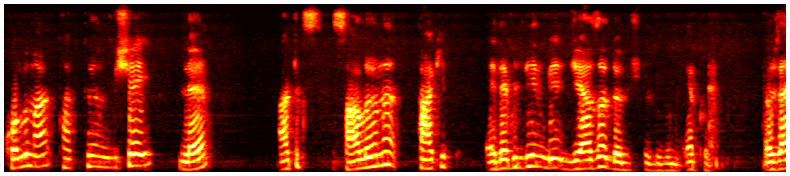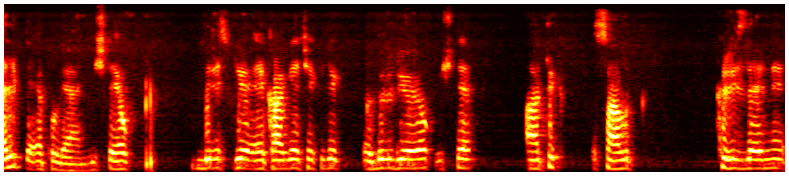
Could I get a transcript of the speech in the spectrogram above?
koluna taktığın bir şeyle artık sağlığını takip edebildiğin bir cihaza dönüştürdü bunu Apple. Özellikle Apple yani. İşte yok birisi diyor EKG çekecek, öbürü diyor yok işte artık sağlık krizlerini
